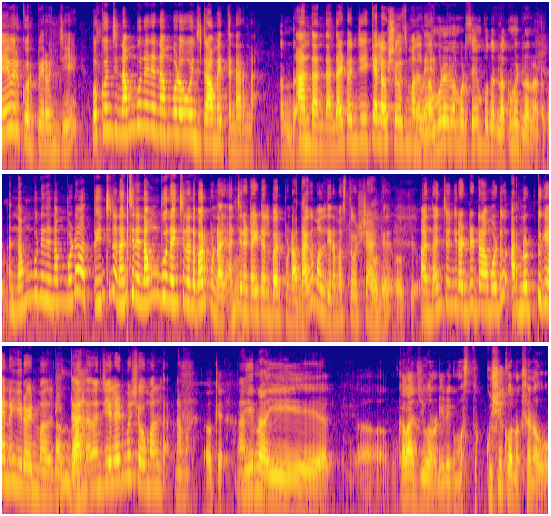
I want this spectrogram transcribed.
ದೇವರು ಕೊರ್ಪೇರು ಒಂಜಿ ಬೊಕ್ಕೊಂಜಿ ನಂಬುನೇನೆ ನಂಬುಡೋ ಒಂಜಿ ಡ್ರಾಮಾ ಇತ್ತಂಡ ಅರ್ನ ಅಂದ. ಅಂದ ಅಂದ ಅಂದ. ಐಟ್ ಒಂಜಿ ಕೆಲವು ಶೋಸ್ ಮಲ್ದೆ. ನಮ್ಮನೆ ನಂಬರ್ ಸೇಮ್ ಪುದ ಲಕುಮಿಡ್ಲ ನಾಟಕ ನಂಬುನೇನೆ ನಂಬುಡ ಇಂಚಿನ ನಂಚಿನ ನಂಬು ನಂಚಿನ ಬರ್ಪುಂಡ. ಅಂಚಿನ ಟೈಟಲ್ ಬರ್ಪುಂಡ. ಅದಾಗ ಮಲ್ದಿನ ಮಸ್ತ್ ವರ್ಷ ಅಂಡ್ ಅಂದ. ಅಂಚ ಒಂಜಿ ರಡ್ಡು ಡ್ರಾಮೋಡು ಅರ್ನೊಟ್ಟುಗೆ ಅನ್ನ ಹೀರೋಯಿನ್ ಮಲ್ದಿ. ಅಂದ? ಒಂಜಿ ಎಲೆಡ್ಮ ಶೋ ಮಲ್ದ ನಮ ಓಕೆ ಈರ್ನ ಈ ಕಲಾ ಜೀವನ ಇರಿಗೆ ಮಸ್ತ್ ಖುಷಿ ಕೊರ್ನ ಕ್ಷಣವು.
